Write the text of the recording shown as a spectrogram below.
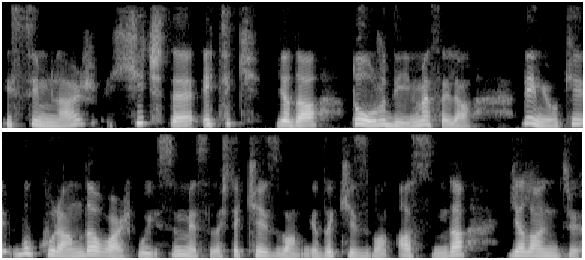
isimler hiç de etik ya da doğru değil. Mesela deniyor ki bu Kur'an'da var bu isim. Mesela işte Kezban ya da Kizban aslında yalancı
